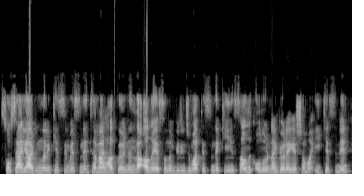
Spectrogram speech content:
sosyal yardımların kesilmesinin temel haklarının ve anayasanın birinci maddesindeki insanlık onuruna göre yaşama ilkesinin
